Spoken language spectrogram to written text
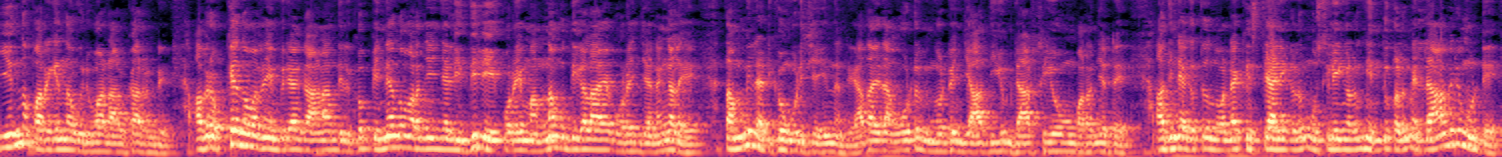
എന്ന് പറയുന്ന ഒരുപാട് ആൾക്കാരുണ്ട്. അവരൊക്കെ എന്ന് പറഞ്ഞാൽ എമ്പുരാൻ കാണാൻ നിൽക്കും. പിന്നെ എന്ന് പറഞ്ഞു കഴിഞ്ഞാൽ ഇതിൽ കുറെ മന്ദബുദ്ധികളായ കുറേ ജനങ്ങളെ തമ്മിലടിക്കുകയും കൂടി ചെയ്യുന്നുണ്ട്. അതായത് അങ്ങോട്ടും ഇങ്ങോട്ടും ജാതിയും രാഷ്ട്രീയവും പറഞ്ഞിട്ട് അതിന്റെ അകത്ത് എന്ന് പറഞ്ഞാൽ ക്രിസ്ത്യാനികളും മുസ്ലിങ്ങളും ഹിന്ദുക്കളും എല്ലാവരും ഉണ്ട്.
